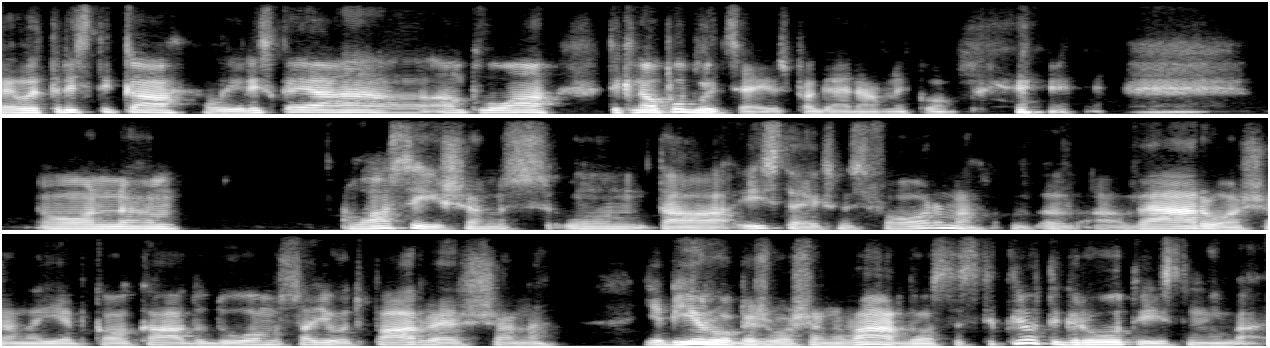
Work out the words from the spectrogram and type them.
beletristikā, liriskajā amplitūnā. Tik nav publicējusi pagaidām neko. un, um, lasīšanas un tā izteiksmes forma, vērošana, jeb kaut kādu domu sajūtu pārvēršana jeb ierobežošana vārdos, tas tik ļoti grūti īstenībā.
